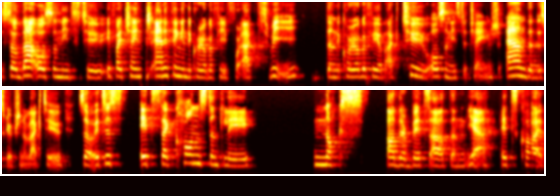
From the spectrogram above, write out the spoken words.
so that also needs to if i change anything in the choreography for act 3 then the choreography of act 2 also needs to change and the description of act 2 so it's just it's like constantly knocks other bits out and yeah it's quite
